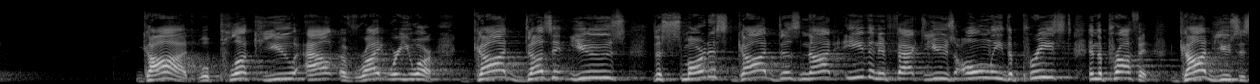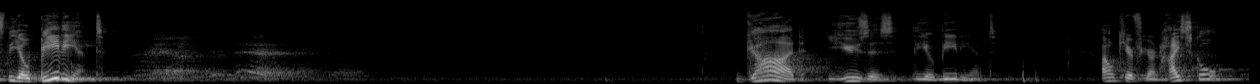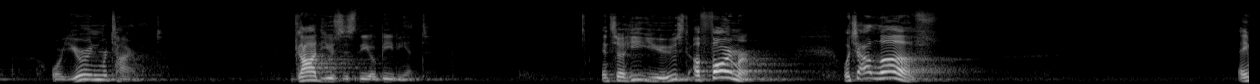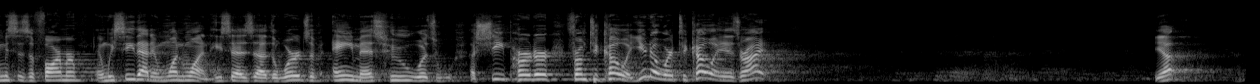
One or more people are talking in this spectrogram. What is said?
God will pluck you out of right where you are. God doesn't use the smartest. God does not even, in fact, use only the priest and the prophet. God uses the obedient. God uses the obedient. I don't care if you're in high school or you're in retirement. God uses the obedient. And so he used a farmer, which I love. Amos is a farmer, and we see that in 1 1. He says, uh, The words of Amos, who was a sheep herder from Tekoa. You know where Tekoa is, right? Yep.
